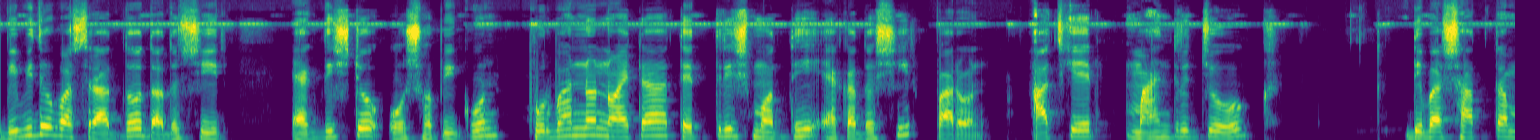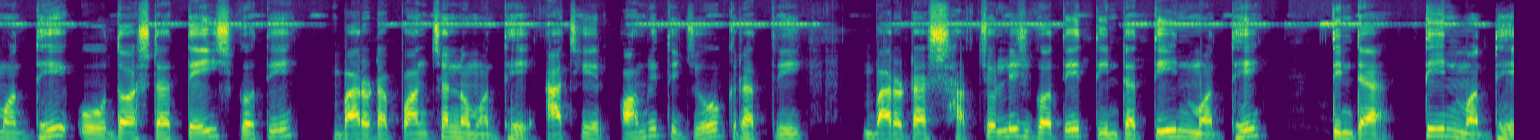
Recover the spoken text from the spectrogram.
বিবিধ বা শ্রাদ্ধ, দ্বাদশীর একদিষ্ট ও সপিগুণ, পূর্বাহ্ন নয়টা তেত্রিশ মধ্যে একাদশীর পারণ। আজকের মাহেন্দ্র যোগ দিবা সাতটা মধ্যে ও দশটা তেইশ গতে বারোটা পঞ্চান্ন মধ্যে। আজকের অমৃত যোগ রাত্রি বারোটা সাতচল্লিশ গতে তিনটা তিন মধ্যে, তিনটা তিন মধ্যে।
